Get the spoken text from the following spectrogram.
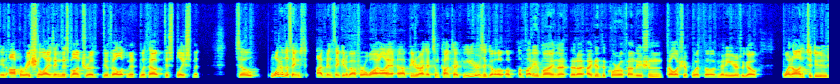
in operationalizing this mantra, development without displacement. So one of the things I've been thinking about for a while, I, uh, Peter, I had some contact years ago. A, a buddy of mine that, that I, I, did the Coro Foundation fellowship with uh, many years ago went on to do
